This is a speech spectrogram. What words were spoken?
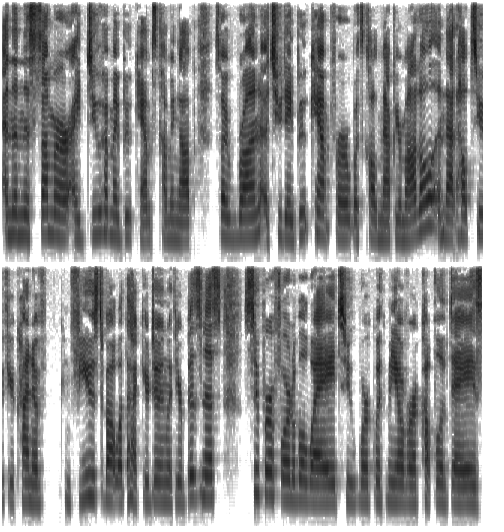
And then this summer, I do have my boot camps coming up. So I run a two day boot camp for for what's called Map Your Model. And that helps you if you're kind of confused about what the heck you're doing with your business. Super affordable way to work with me over a couple of days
